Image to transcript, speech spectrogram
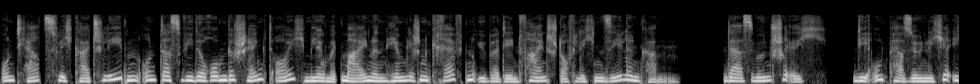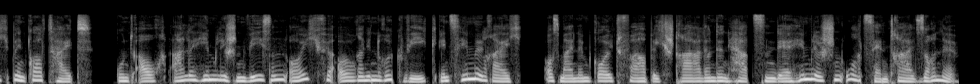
und Herzlichkeit leben und das wiederum beschenkt euch mehr mit meinen himmlischen Kräften über den feinstofflichen Seelenkamm. Das wünsche ich, die unpersönliche Ich Bin-Gottheit, und auch alle himmlischen Wesen euch für euren Rückweg ins Himmelreich, aus meinem goldfarbig strahlenden Herzen der himmlischen Urzentralsonne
